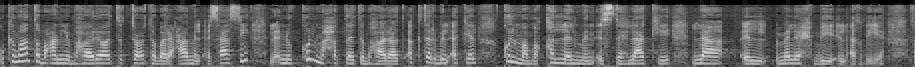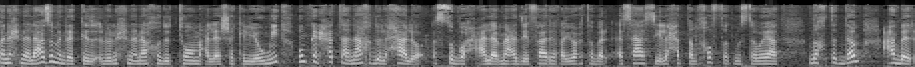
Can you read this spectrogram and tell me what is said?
وكمان طبعا البهارات تعتبر عامل أساسي لأنه كل ما حطيت بهارات أكثر بالأكل كل ما بقلل من استهلاكي للملح بالأغذية. فنحن لازم نركز أنه نحن ناخذ الثوم على شكل يومي ممكن حتى ناخذه لحاله الصبح على معدة فارغة يعتبر أساسي لحتى نخفض مستويات ضغط الدم عبر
